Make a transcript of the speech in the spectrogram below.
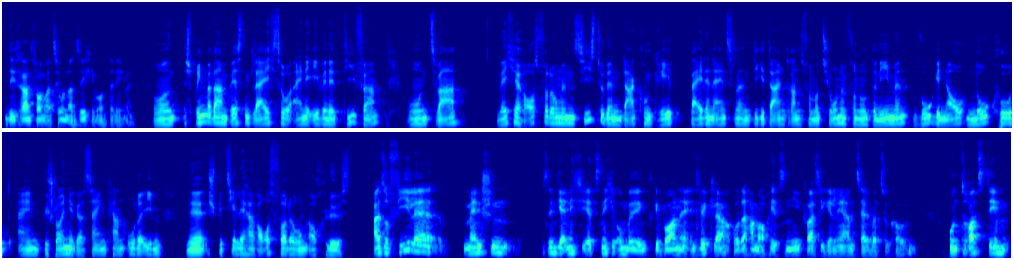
die Transformation an sich im Unternehmen. Und springen wir da am besten gleich so eine Ebene tiefer. Und zwar, welche Herausforderungen siehst du denn da konkret bei den einzelnen digitalen Transformationen von Unternehmen, wo genau No-Code ein Beschleuniger sein kann oder eben eine spezielle Herausforderung auch löst? Also viele Menschen sind ja nicht, jetzt nicht unbedingt geborene Entwickler oder haben auch jetzt nie quasi gelernt, selber zu coden. Und trotzdem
